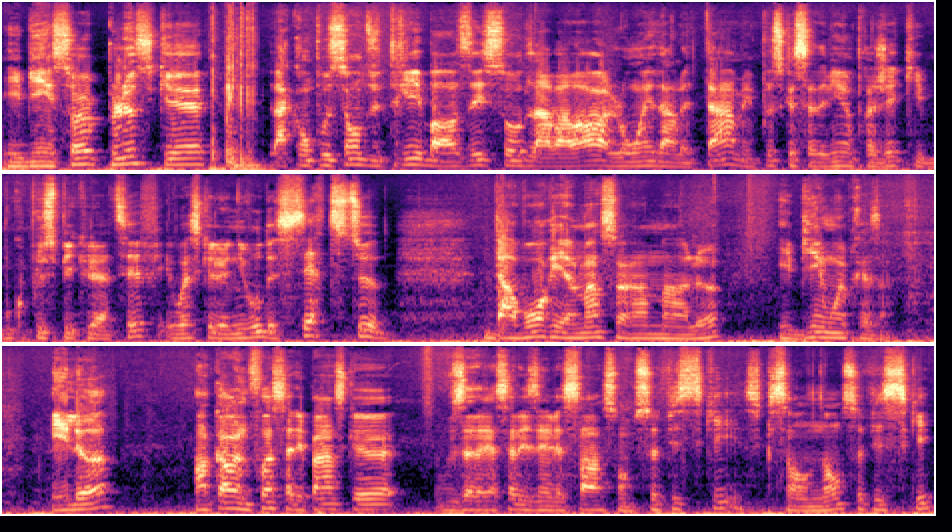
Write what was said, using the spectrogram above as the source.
Et bien sûr, plus que la composition du tri est basée sur de la valeur loin dans le temps, mais plus que ça devient un projet qui est beaucoup plus spéculatif et où est-ce que le niveau de certitude d'avoir réellement ce rendement-là est bien moins présent. Et là, encore une fois, ça dépend ce que vous adressez à des investisseurs sont sophistiqués, est-ce qu'ils sont non sophistiqués,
